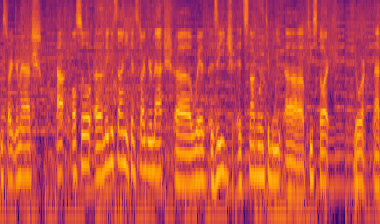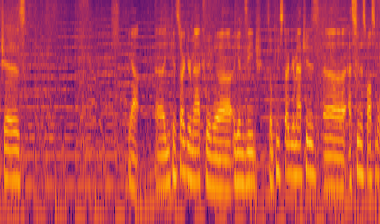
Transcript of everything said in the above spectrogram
You start your match. Uh, also, uh, Megu-san, you can start your match uh, with Zeidge. It's not going to be... Uh, please start your matches. Yeah, uh, you can start your match with, uh, against. So please start your matches uh, as soon as possible.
